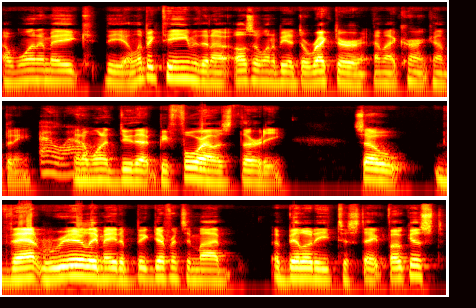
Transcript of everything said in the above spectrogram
I want to make the Olympic team, and then I also want to be a director at my current company oh wow. and I wanted to do that before I was 30. So that really made a big difference in my ability to stay focused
